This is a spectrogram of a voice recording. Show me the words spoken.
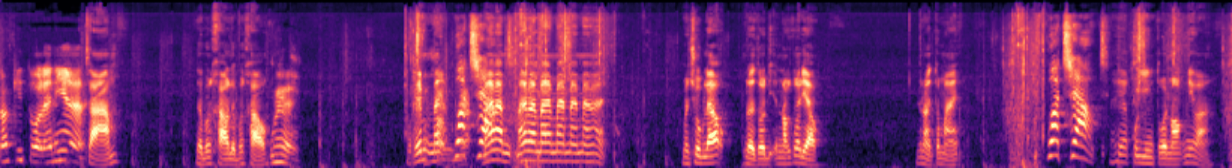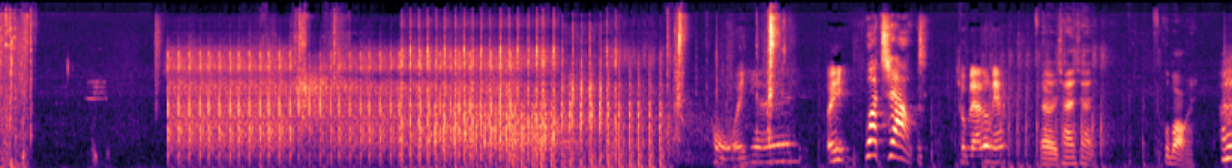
น็อกกี่ตัวแล้วเนี่ยสามเดี๋ยวบนเขาเดี๋ยวบนเขาเว้ยเอ้ยไม่ Watch ไม่ out ไม่ไม่ไม่ไม่ไม่ไม่ไม่มันชุบแล้วเหลือตัวเดียวน็อกตัวเดียว นี่หน่อยต้นไม้ Watch out! เฮ้ยกูยิงตัวน็อกนี่หว่าโอ้ยเฮ้ยเฮ้ย Watch out! ชุบแล้วตรงเนี้ยเออ ใช่ใช่กูบอกไงเฮ้ย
